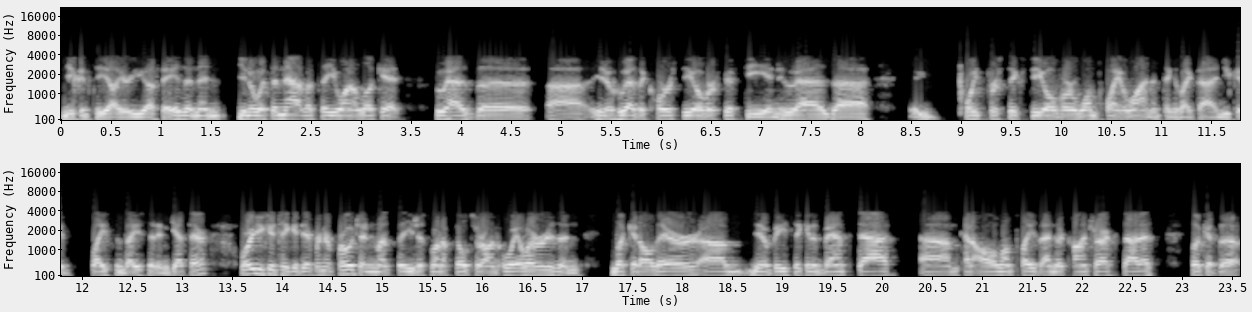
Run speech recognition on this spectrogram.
And you can see all your UFAs, and then you know within that, let's say you want to look at who has the uh, you know who has a Corsi over fifty and who has uh, points per 60 over 1.1 and things like that. And you could slice and dice it and get there. Or you could take a different approach and let's say you just want to filter on Oilers and look at all their, um, you know, basic and advanced stats, um, kind of all in one place and their contract status. Look at the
